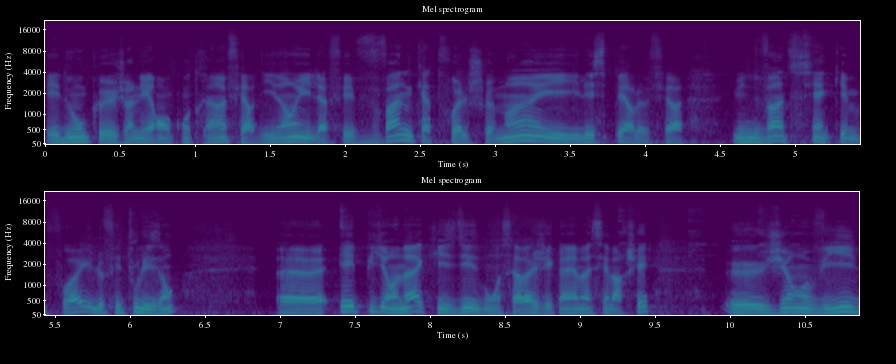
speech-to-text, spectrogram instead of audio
Et donc, euh, j'en ai rencontré un, Ferdinand, il a fait 24 fois le chemin et il espère le faire une 25e fois. Il le fait tous les ans. Euh, et puis, il y en a qui se disent Bon, ça va, j'ai quand même assez marché. Euh, j'ai envie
